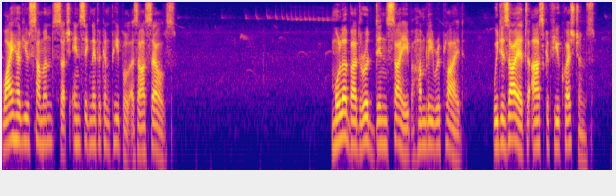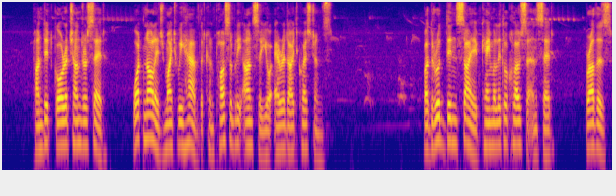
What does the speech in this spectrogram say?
why have you summoned such insignificant people as ourselves? Mullah Badruddin Sahib humbly replied, We desire to ask a few questions. Pandit Gaurachandra said, What knowledge might we have that can possibly answer your erudite questions? Badruddin Sahib came a little closer and said, Brothers,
